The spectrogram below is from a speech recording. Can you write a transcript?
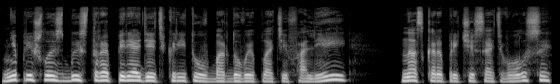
Мне пришлось быстро переодеть Криту в бордовое платье фалеи, наскоро причесать волосы.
